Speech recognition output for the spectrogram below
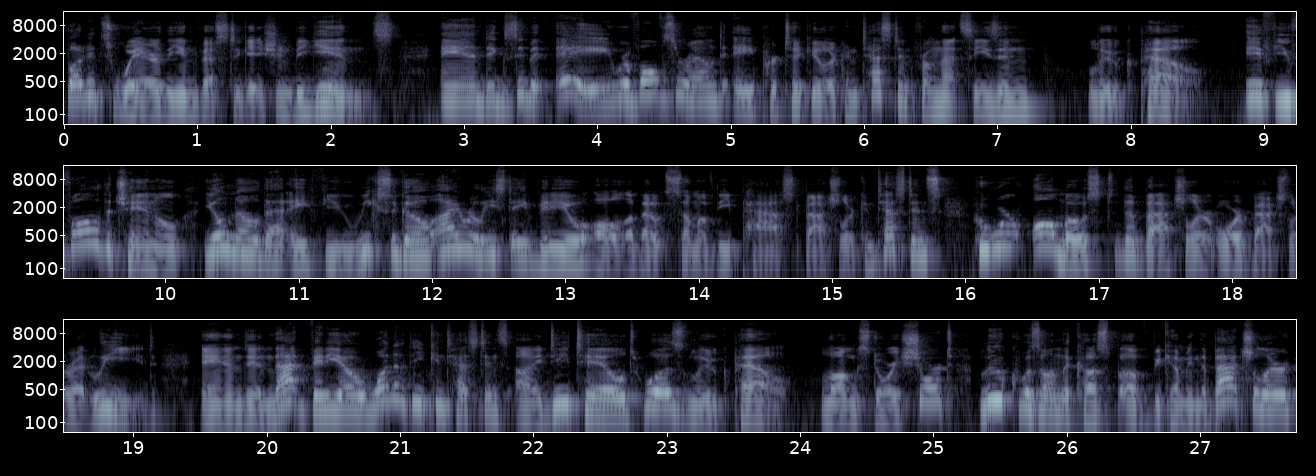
but it's where the investigation begins. And Exhibit A revolves around a particular contestant from that season, Luke Pell. If you follow the channel, you'll know that a few weeks ago I released a video all about some of the past Bachelor contestants who were almost the Bachelor or Bachelorette lead, and in that video, one of the contestants I detailed was Luke Pell. Long story short, Luke was on the cusp of becoming the Bachelor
